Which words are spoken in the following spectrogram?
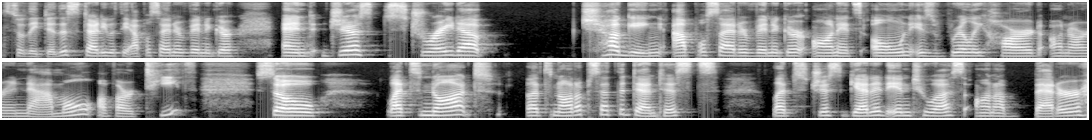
so they did the study with the apple cider vinegar and just straight up chugging apple cider vinegar on its own is really hard on our enamel of our teeth. So let's not let's not upset the dentists. Let's just get it into us on a better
